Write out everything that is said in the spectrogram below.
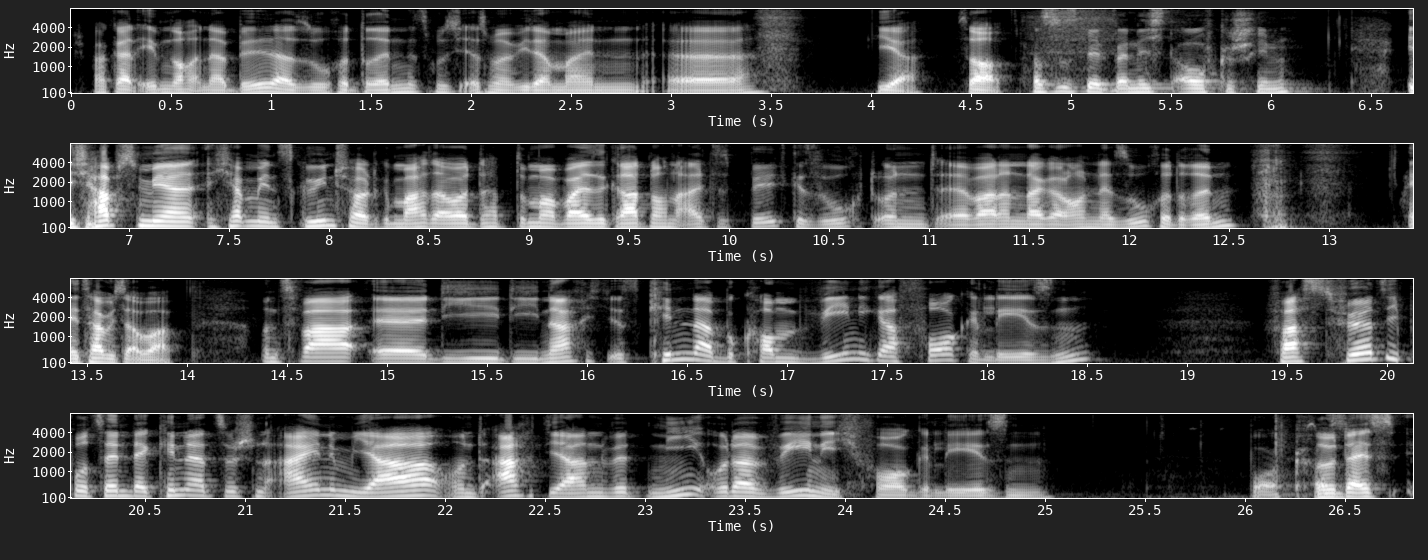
Ich war gerade eben noch in der Bildersuche drin. Jetzt muss ich erstmal wieder meinen. Äh, hier, so. Hast du es dir etwa nicht aufgeschrieben? Ich hab's mir, ich habe mir einen Screenshot gemacht, aber habe dummerweise gerade noch ein altes Bild gesucht und äh, war dann da gerade noch in der Suche drin. Jetzt habe ich es aber. Und zwar, äh, die, die Nachricht ist, Kinder bekommen weniger vorgelesen. Fast 40% der Kinder zwischen einem Jahr und acht Jahren wird nie oder wenig vorgelesen. Boah, krass. So, da ist,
